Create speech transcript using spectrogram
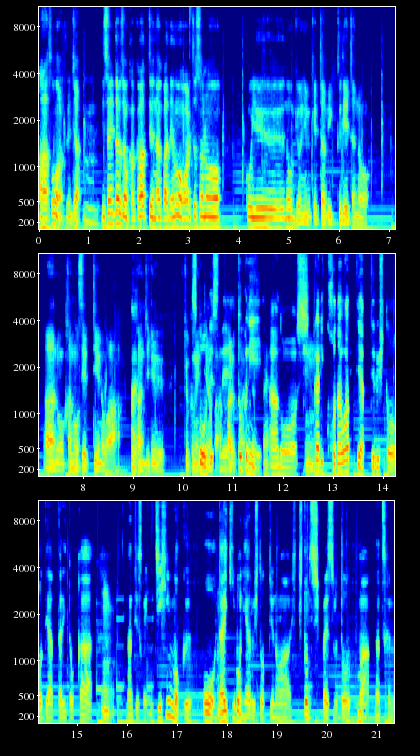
ああ、そうなんですね。じゃあ、うん実際にタルさんが関わってる中でも、割とその、こういう農業に向けたビッグデータのあの可能性っていうのははい感じる局面っていうのそうですね。特に。あのしっかりこだわってやってる人であったりとか、うん。なんていうんですか、1品目を大規模にやる人っていうのは、一つ失敗すると、まあ、なんですかね、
